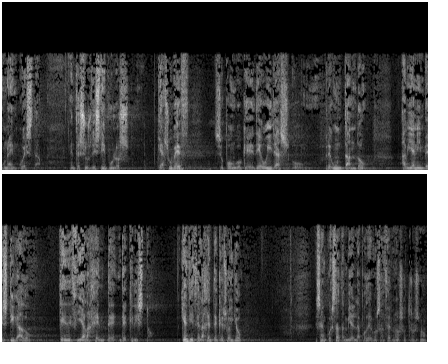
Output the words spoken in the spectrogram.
una encuesta entre sus discípulos, que a su vez, supongo que de oídas o preguntando, habían investigado qué decía la gente de Cristo. ¿Quién dice la gente que soy yo? Esa encuesta también la podemos hacer nosotros, ¿no?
